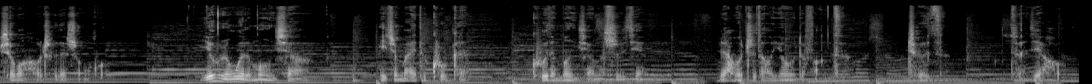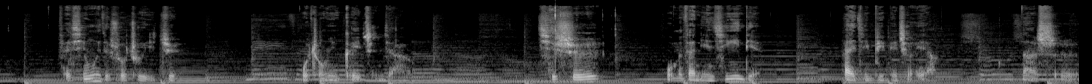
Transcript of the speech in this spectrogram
奢望豪车的生活。也有人为了梦想，一直埋头苦干，苦等梦想的实现，然后直到拥有的房子、车子、钻戒后，才欣慰地说出一句：“我终于可以成家了。其实，我们再年轻一点，爱情并非这样。那时，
